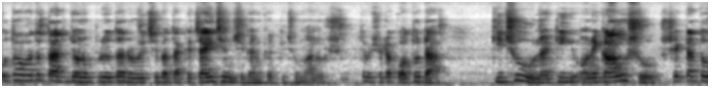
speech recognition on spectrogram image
কোথাও হয়তো তার জনপ্রিয়তা রয়েছে বা তাকে চাইছেন সেখানকার কিছু মানুষ। তবে সেটা কতটা, কিছু নাকি অনেকাংশ, সেটা তো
